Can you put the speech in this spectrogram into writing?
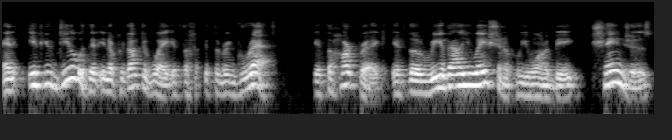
And if you deal with it in a productive way, if the if the regret, if the heartbreak, if the reevaluation of who you want to be changes,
